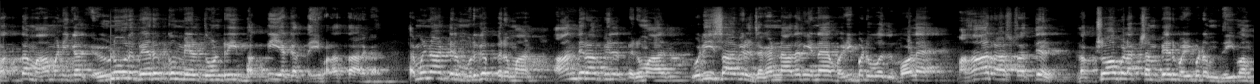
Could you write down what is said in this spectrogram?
பக்த மாமணிகள் எழுநூறு பேருக்கும் மேல் தோன்றி பக்தி இயக்கத்தை வளர்த்தார்கள். தமிழ்நாட்டில் முருகப்பெருமான் ஆந்திராவில் பெருமாள் ஒடிசாவில் ஜெகநாதர் என வழிபடுவது போல மகாராஷ்டிரத்தில் லட்சோப லட்சம் பேர் வழிபடும் தெய்வம்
